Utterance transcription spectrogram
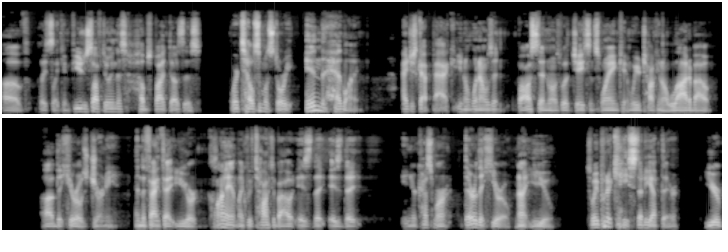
of places like Infusionsoft doing this, HubSpot does this, or tell someone's story in the headline. I just got back, you know, when I was in Boston, I was with Jason Swenk, and we were talking a lot about uh, the hero's journey and the fact that your client, like we've talked about, is the is the in your customer, they're the hero, not you. So when you put a case study up there, you're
